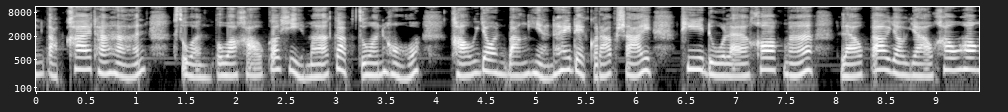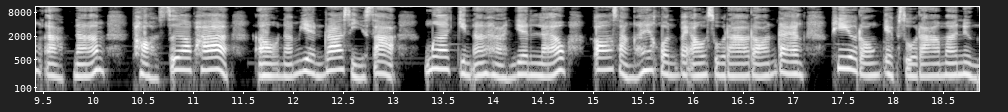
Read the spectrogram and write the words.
นกลับค่ายทหาร ส่วนตัวเขาก็ขี่ม้ากับจวนโห เขาโยนบังเหียนให้เด็กรับใช้ที่ดูแลคอกม้า แล้วก้าวยาวๆเข้าห้องอาบน้ำถอดเสื้อผ้า เอาน้ำเย็นราดศีรษะ เมื่อกินอาหารเย็นแล้ว ก็สั่งให้คนไปเอาสุราร้อนแรง ที่โรงเก็บสุรามาหนึ่ง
